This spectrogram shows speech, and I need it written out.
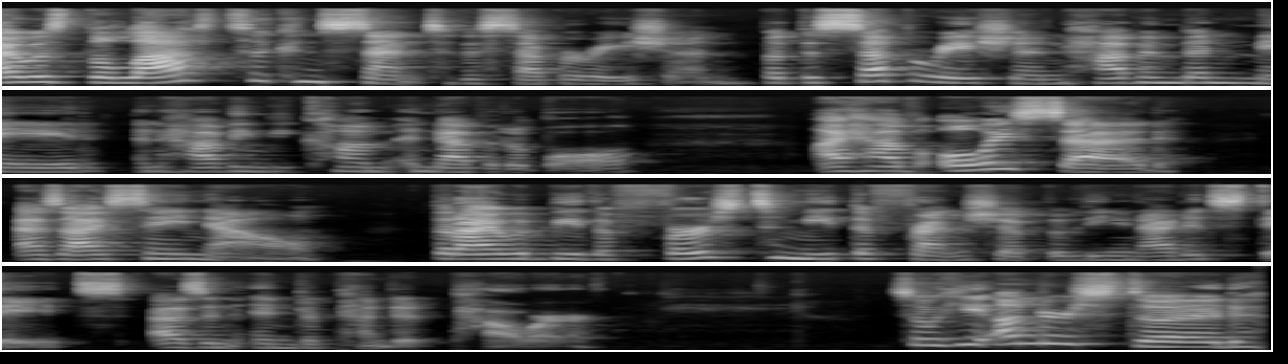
I was the last to consent to the separation, but the separation having been made and having become inevitable, I have always said, as I say now, that I would be the first to meet the friendship of the United States as an independent power. So he understood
